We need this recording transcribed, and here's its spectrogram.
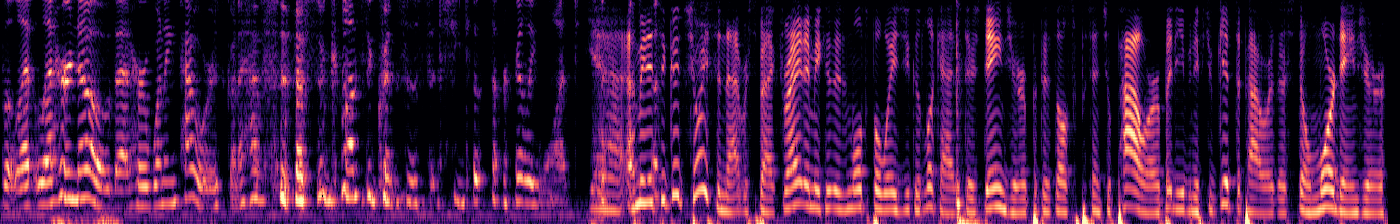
But let let her know that her winning power is going to have some, have some consequences that she doesn't really want. yeah, I mean, it's a good choice in that respect, right? I mean, because there's multiple ways you could look at it. There's danger, but there's also potential power. But even if you get the power, there's still more danger,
